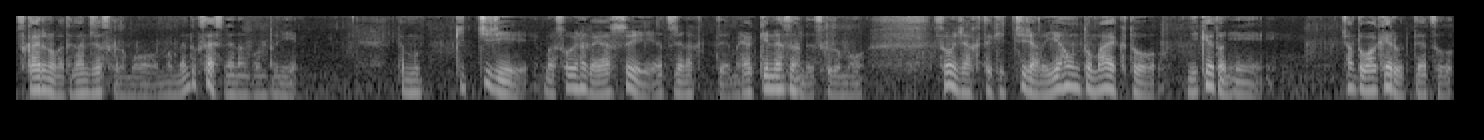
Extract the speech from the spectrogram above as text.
使えるのかって感じですけどももうめんどくさいですねなんか本当に。多分きっちり、まあ、そういうなんか安いやつじゃなくて、まあ、100均のやつなんですけどもそういうんじゃなくてきっちりあのイヤホンとマイクと2系統にちゃんと分けるってやつを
